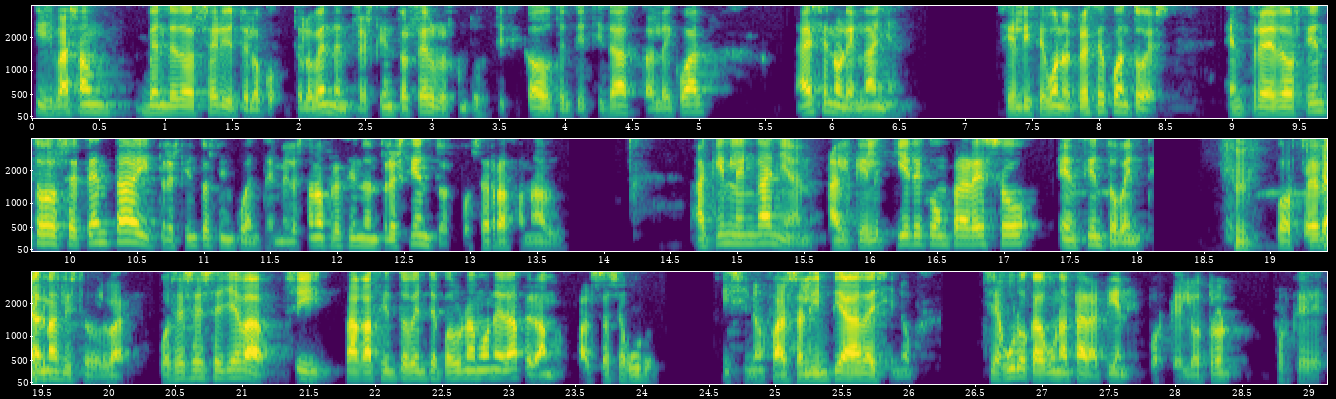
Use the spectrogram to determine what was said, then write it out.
y vas a un vendedor serio y te lo, te lo venden 300 euros con tu certificado de autenticidad, tal y cual, a ese no le engañan. Si él dice, bueno, ¿el precio cuánto es? entre 270 y 350 y me lo están ofreciendo en 300, pues es razonable. ¿A quién le engañan? Al que quiere comprar eso en 120, hmm, por ser claro. el más listo del barrio. Pues ese se lleva, sí, paga 120 por una moneda, pero vamos, falsa seguro. Y si no, falsa limpiada, y si no, seguro que alguna tara tiene, porque el otro, porque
